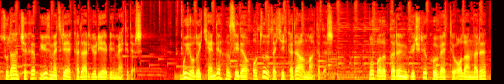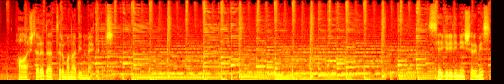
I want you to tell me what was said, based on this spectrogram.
sudan çıkıp 100 metreye kadar yürüyebilmektedir. Bu yolu kendi hızıyla 30 dakikada almaktadır. Bu balıkların güçlü kuvvetli olanları ağaçlara da tırmanabilmektedir. Sevgili dinleyicilerimiz,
